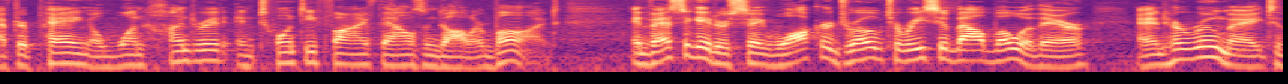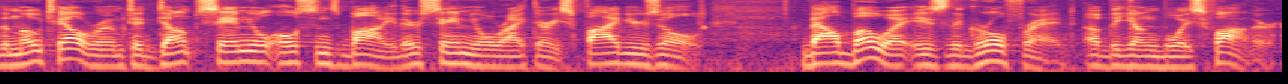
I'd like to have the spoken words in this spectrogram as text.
after paying a $125,000 bond. Investigators say Walker drove Theresa Balboa there and her roommate to the motel room to dump Samuel Olson's body. There's Samuel right there. He's five years old. Balboa is the girlfriend of the young boy's father.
